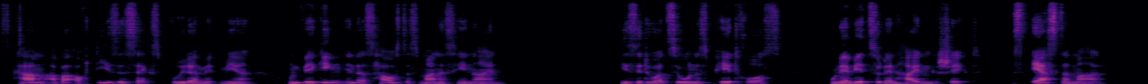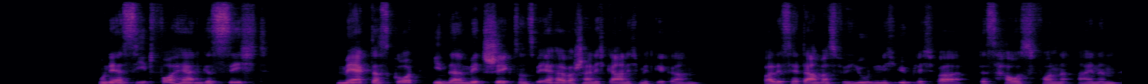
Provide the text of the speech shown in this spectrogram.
Es kamen aber auch diese sechs Brüder mit mir, und wir gingen in das Haus des Mannes hinein. Die Situation ist Petrus, und er wird zu den Heiden geschickt. Das erste Mal. Und er sieht vorher ein Gesicht, merkt, dass Gott ihn da mitschickt, sonst wäre er wahrscheinlich gar nicht mitgegangen, weil es ja damals für Juden nicht üblich war, das Haus von einem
